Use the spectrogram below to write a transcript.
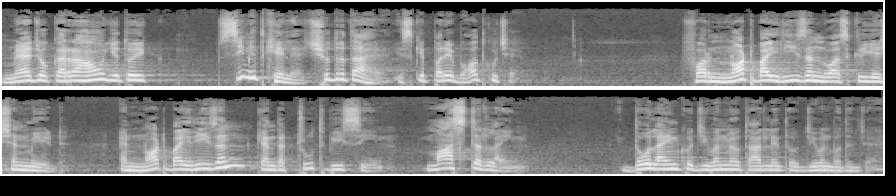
मैं जो कर रहा हूँ, ये तो एक सीमित खेल है, क्षुद्रता है, इसके परे बहुत कुछ है। For not by reason was creation made and not by reason can the truth be seen master line दो लाइन को जीवन में उतार लें तो जीवन बदल जाए।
